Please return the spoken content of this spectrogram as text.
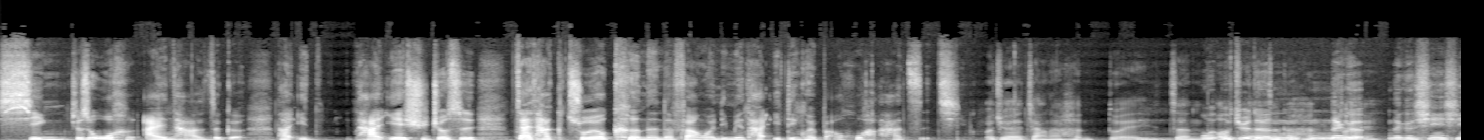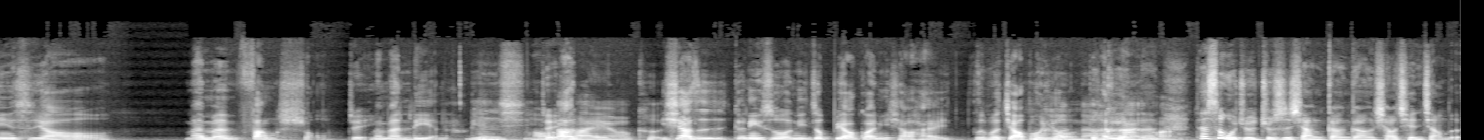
心，就是我很爱他的这个。他一他也许就是在他所有可能的范围里面，他一定会保护好他自己。我觉得讲的很对，真的，我我觉得这个很那个那个信心是要慢慢放手，对慢慢练啊。练习，对我爸妈也有课一，下子跟你说，你就不要管你小孩怎么交朋友不可，能很难嘛。但是我觉得就是像刚刚小浅讲的，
